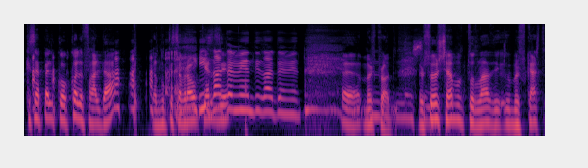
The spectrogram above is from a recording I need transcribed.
que s'appelle Cocó de Falda. Ele nunca saberá o que exatamente, dizer. Exatamente, exatamente. Uh, mas pronto, mas, as pessoas chamam de todo lado, mas ficaste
